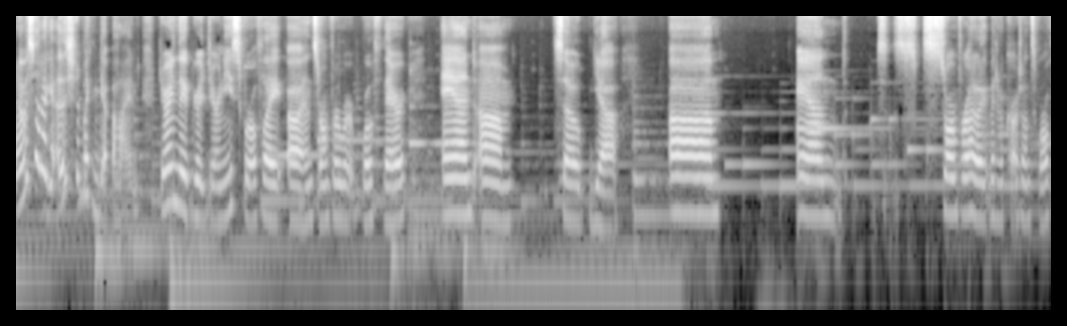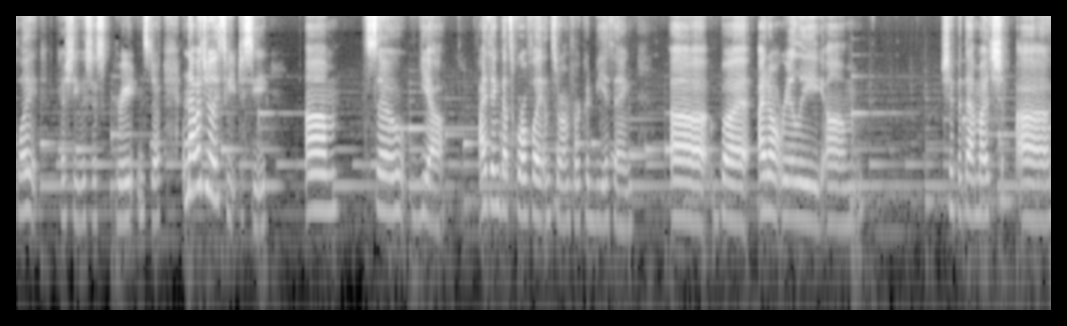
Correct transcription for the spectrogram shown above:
Now this one, I can, this ship I can get behind. During the Great Journey, Squirrelflight uh, and Stormfur were both there, and um, so yeah, um, and Stormfur had a bit of a crush on Squirrelflight because she was just great and stuff, and that was really sweet to see. Um, so yeah, I think that Squirrelflight and Stormfur could be a thing, uh, but I don't really um ship it that much. Uh,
